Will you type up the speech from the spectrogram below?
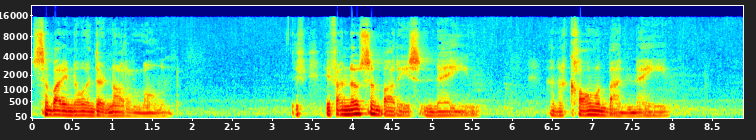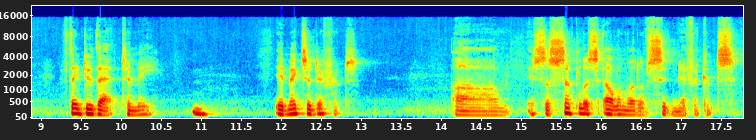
Somebody knowing they're not alone. If if I know somebody's name and I call them by name, if they do that to me, mm. it makes a difference. Um, it's the simplest element of significance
